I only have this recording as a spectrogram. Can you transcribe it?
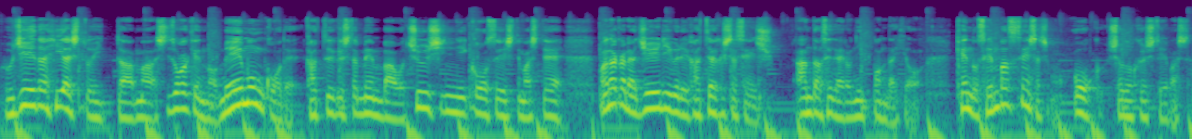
藤枝東といった、まあ、静岡県の名門校で活躍したメンバーを中心に構成してまして、まあ、中には J リーグで活躍した選手アンダー世代の日本代表県の選抜選手たちも多く所属していました、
